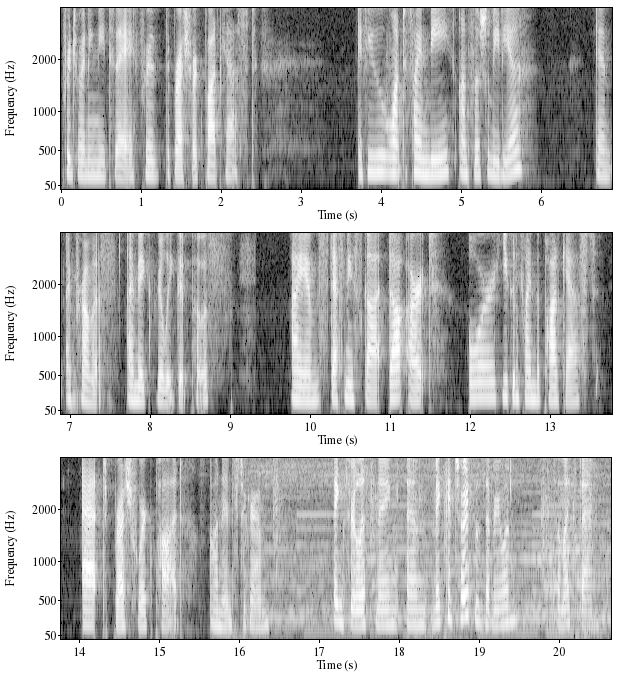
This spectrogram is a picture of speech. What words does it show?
for joining me today for the Brushwork Podcast. If you want to find me on social media, and I promise I make really good posts, I am stephaniescott.art, or you can find the podcast at brushworkpod on Instagram. Thanks for listening and make good choices, everyone. Till next time.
